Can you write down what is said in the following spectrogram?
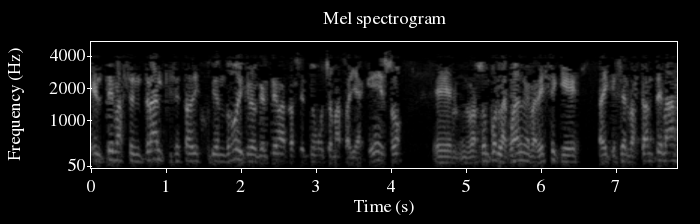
el tema central que se está discutiendo hoy, creo que el tema trascendió mucho más allá que eso, razón por la cual me parece que hay que ser bastante más,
